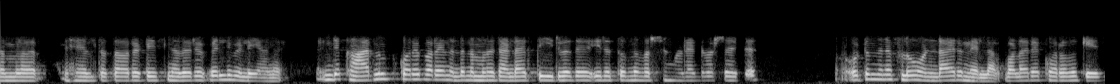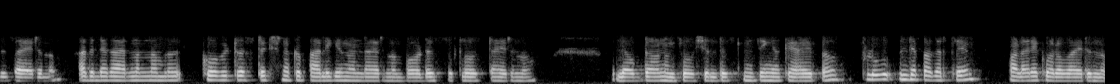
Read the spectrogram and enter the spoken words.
നമ്മളെ ഹെൽത്ത് അതോറിറ്റീസിന് അതൊരു വെല്ലുവിളിയാണ്. ഇതിന്റെ കാരണം കുറെ പറയുന്നുണ്ട്. നമ്മൾ രണ്ടായിരത്തി ഇരുപത് ഇരുപത്തൊന്ന് വർഷങ്ങൾ രണ്ട് വർഷമായിട്ട് ഒട്ടും തന്നെ ഫ്ലൂ ഉണ്ടായിരുന്നില്ല. വളരെ കുറവ് കേസസ് ആയിരുന്നു. അതിന്റെ കാരണം നമ്മൾ കോവിഡ് റെസ്ട്രിക്ഷൻ ഒക്കെ പാലിക്കുന്നുണ്ടായിരുന്നു. ബോർഡേഴ്സ് ക്ലോസ്ഡ് ആയിരുന്നു. ലോക്ക്ഡൌണും സോഷ്യൽ ഡിസ്റ്റൻസിങ് ഒക്കെ ആയപ്പോൾ ഫ്ലൂവിന്റെ പകർച്ചയും വളരെ കുറവായിരുന്നു.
